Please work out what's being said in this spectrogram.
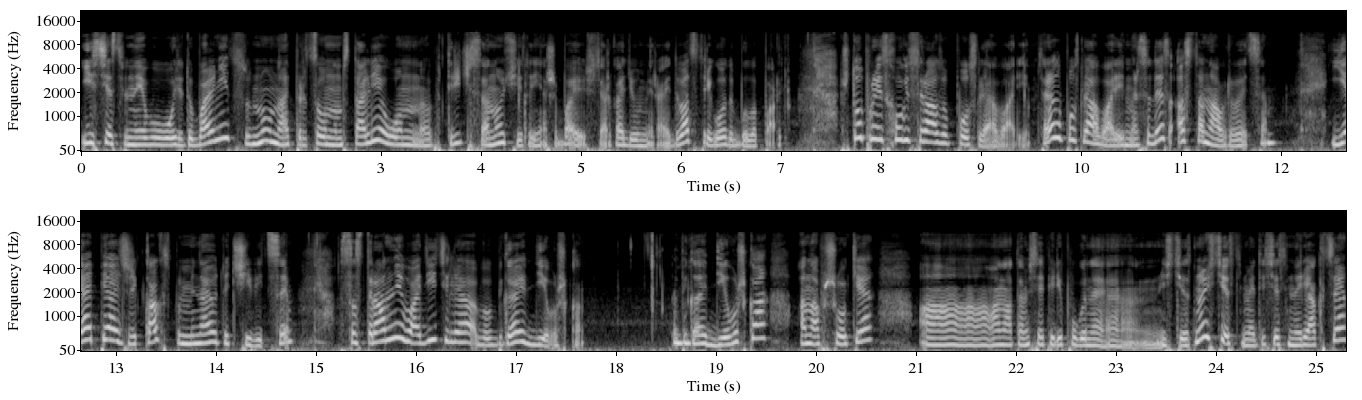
Естественно, его увозят в больницу. Ну, на операционном столе он в 3 часа ночи, если не ошибаюсь, Аркадий умирает. 23 года было парню. Что происходит сразу после аварии? Сразу после аварии Мерседес останавливается останавливается. И опять же, как вспоминают очевидцы, со стороны водителя выбегает девушка. Убегает девушка, она в шоке, а, она там вся перепуганная, естественно, ну, естественно, это естественная реакция.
